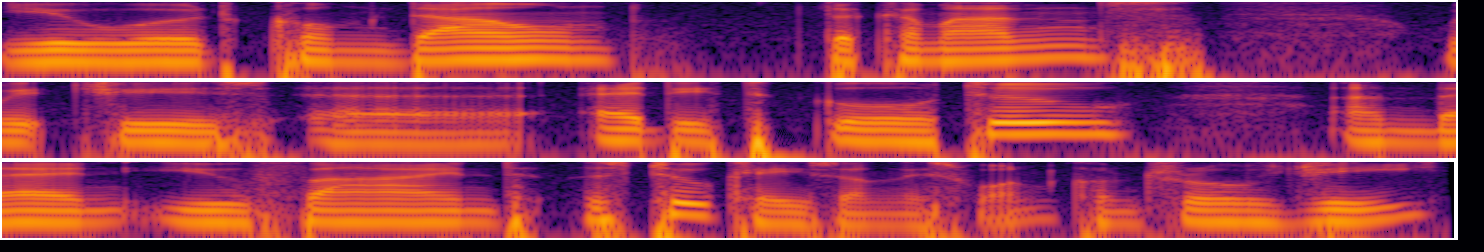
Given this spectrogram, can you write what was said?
You would come down the commands which is uh, edit go to and then you find there's two keys on this one control G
